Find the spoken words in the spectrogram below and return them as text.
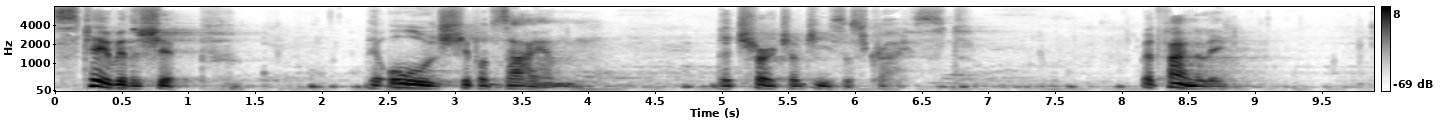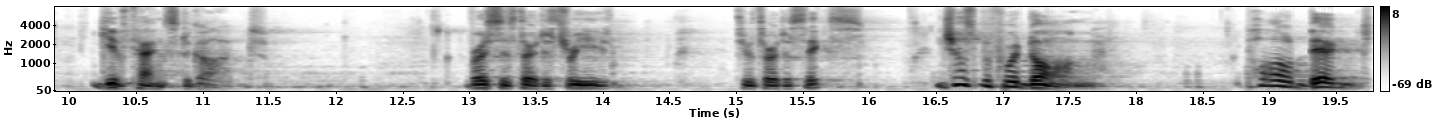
Stay with the ship, the old ship of Zion, the church of Jesus Christ. But finally, give thanks to God. Verses 33 through 36. Just before dawn, Paul begged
